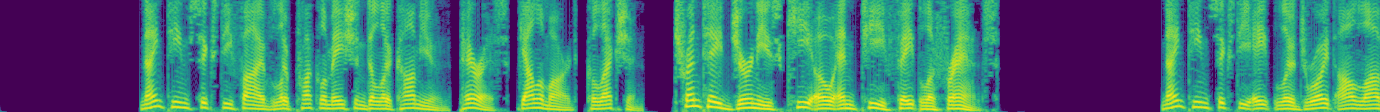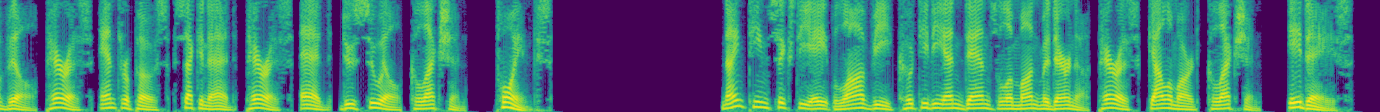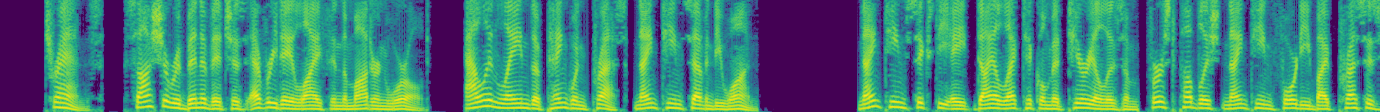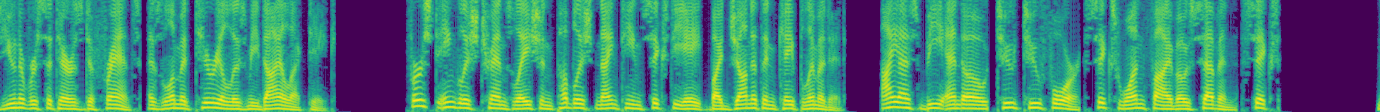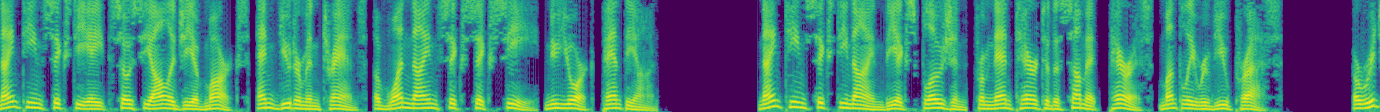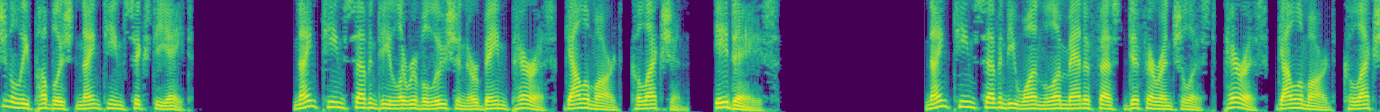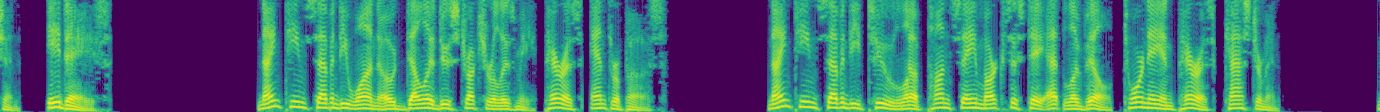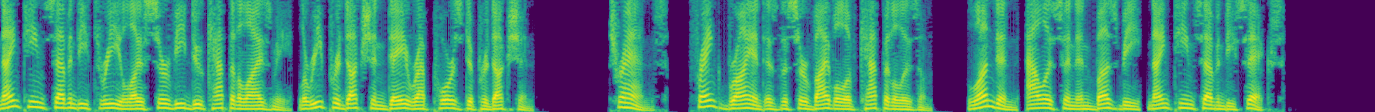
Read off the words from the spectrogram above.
1965 La Proclamation de la Commune, Paris, Gallimard, collection, Trente Journées qui ont fait la France. 1968 Le droit à la ville, Paris, Anthropos 2nd ed., Paris, ed., du Seuil, collection, Points. 1968 La vie quotidienne dans le monde moderne, Paris, Gallimard, collection, Idées. Trans. Sacha Rabinovitch as Everyday Life in the Modern World. Allen Lane The Penguin Press, 1971. 1968 Dialectical Materialism, first published 1940 by Presses Universitaires de France, as Le Materialisme dialectique. First English translation published 1968 by Jonathan Cape Limited. ISBN 0-224-61507-6 1968 Sociology of Marx, N. Gutermann trans. of 1966 c. New York, Pantheon. 1969 The Explosion, From Nanterre to the Summit, Paris, Monthly Review Press. Originally published 1968. 1970 La Révolution urbaine Paris, Gallimard, collection, Idées. 1971 Le Manifeste Differentialiste, Paris, Gallimard, collection, Idées. 1971 Ode de la du structuralisme, Paris, Anthropos. 1972 La pensée marxiste et la ville, Tournai in Paris, Casterman. 1973 La survie du capitalisme, la reproduction des rapports de production. Trans. Frank Bryant as The Survival of Capitalism. London, Allison and Busby, 1976.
